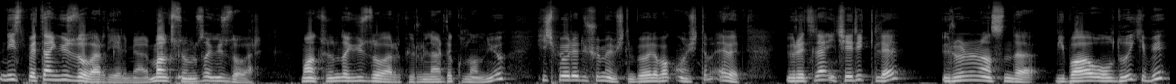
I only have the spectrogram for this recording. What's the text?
nispeten 100 dolar diyelim yani. Maksimumsa 100 dolar. Maksimumda 100 dolarlık ürünlerde kullanılıyor. Hiç böyle düşünmemiştim. Böyle bakmamıştım. Evet. Üretilen içerikle ürünün aslında bir bağı olduğu gibi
